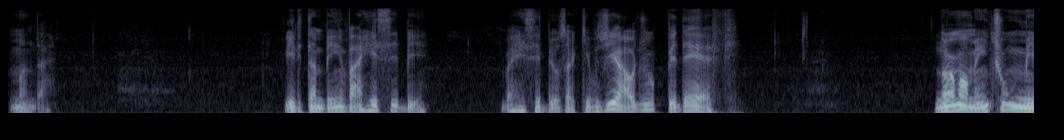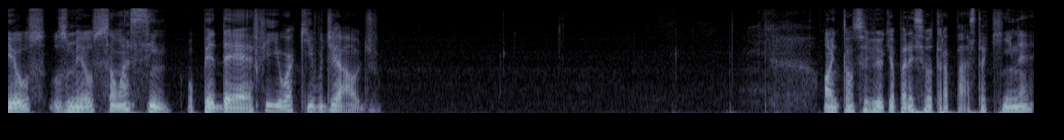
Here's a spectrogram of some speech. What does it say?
mandar, ele também vai receber. Vai receber os arquivos de áudio PDF. Normalmente os meus, os meus são assim, o PDF e o arquivo de áudio. Ó, então você viu que apareceu outra pasta aqui, né?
